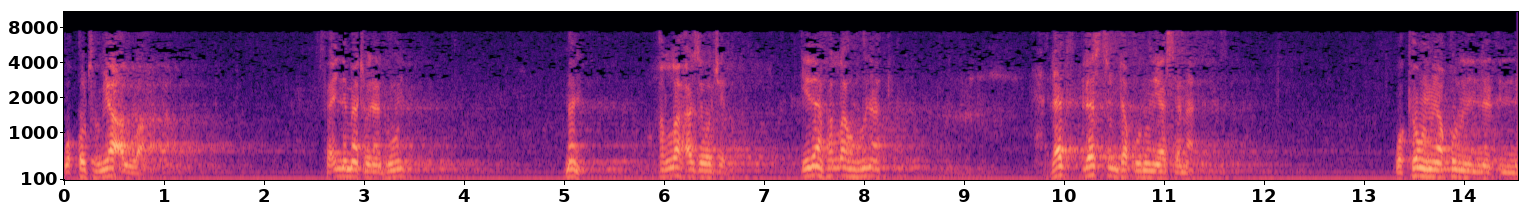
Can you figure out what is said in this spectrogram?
وقلتم يا الله فإنما تنادون من؟ الله عز وجل. إذا فالله هناك. لستم تقولون يا سماء. وكونهم يقولون إن, إن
